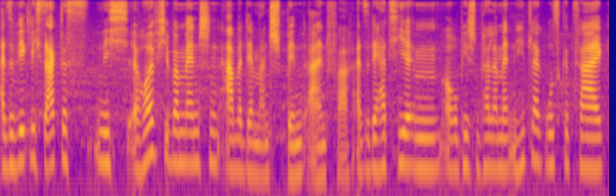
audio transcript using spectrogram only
also wirklich sagt das nicht äh, häufig über Menschen, aber der Mann spinnt einfach. Also der hat hier im Europäischen Parlament einen Hitlergruß gezeigt,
